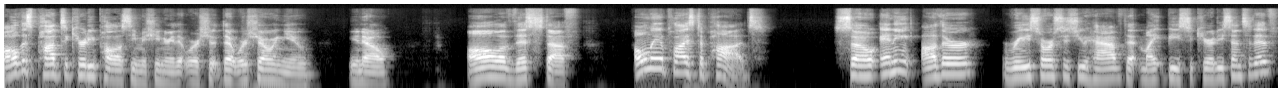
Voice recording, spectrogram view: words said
all this pod security policy machinery that we're that we're showing you you know all of this stuff only applies to pods. So any other resources you have that might be security sensitive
